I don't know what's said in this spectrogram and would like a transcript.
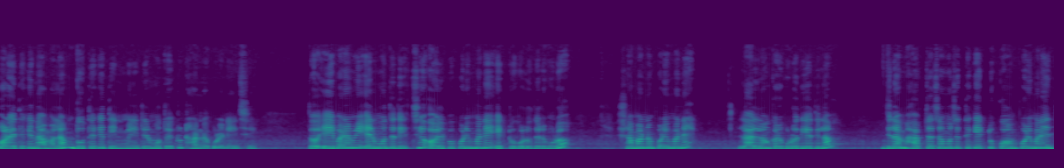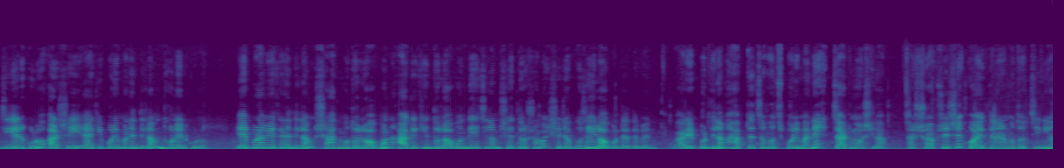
কড়াই থেকে নামালাম, দু থেকে তিন মিনিটের মতো একটু ঠান্ডা করে নিয়েছি। তো এইবার আমি এর মধ্যে দিচ্ছি অল্প পরিমাণে একটু হলুদের গুঁড়ো, সামান্য পরিমাণে লাল লঙ্কার গুঁড়ো দিয়ে দিলাম। দিলাম হাফ চা চামচের থেকে একটু কম পরিমাণে জিরের গুঁড়ো আর সেই একই পরিমাণে দিলাম ধনের গুঁড়ো। এরপর আমি এখানে দিলাম স্বাদ মতো লবণ। আগে কিন্তু লবণ দিয়েছিলাম সেদ্ধর সময়, সেটা বুঝেই লবণটা দেবেন। আর এরপর দিলাম হাফ চা চামচ পরিমাণে চাট মশলা। আর সব শেষে কয়েক দিনের মতো চিনিও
